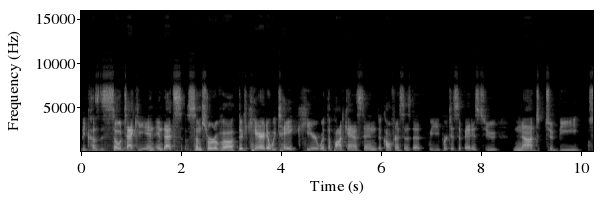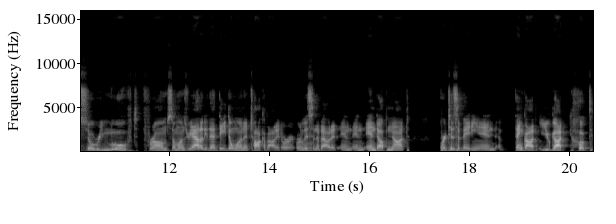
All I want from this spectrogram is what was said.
because it's so techy and and that's some sort of uh, the care that we take here with the podcast and the conferences that we participate is to not to be so removed from someone's reality that they don't want to talk about it or, or mm-hmm. listen about it and and end up not participating and thank god you got hooked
